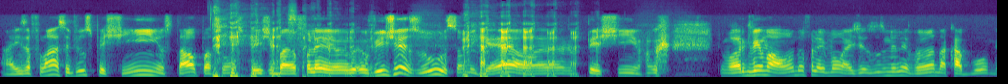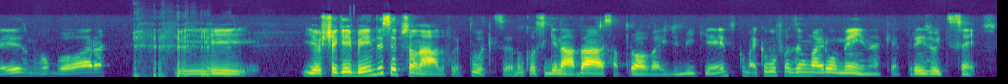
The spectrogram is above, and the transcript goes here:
A Isa falou: Ah, você viu os peixinhos tal? Passou uns peixes de Eu falei: eu, eu, vi Jesus, São Miguel, é, peixinho. Uma hora que veio uma onda, eu falei: Bom, é Jesus me levando, acabou mesmo, vamos embora. E, e, eu cheguei bem decepcionado. Falei: Putz, eu não consegui nadar essa prova aí de 1.500, como é que eu vou fazer um Ironman, né? Que é 3.800.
